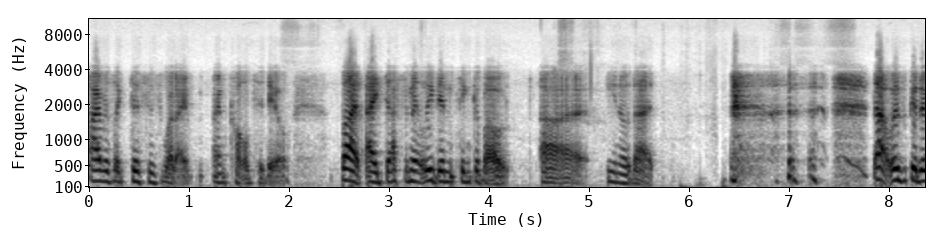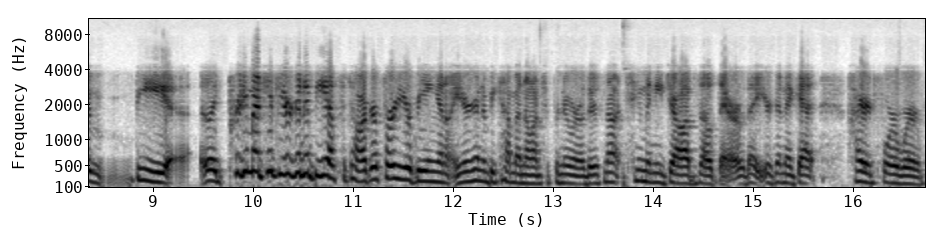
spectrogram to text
I was like, this is what I'm, I'm called to do. But I definitely didn't think about uh, you know that that was going to be like pretty much if you're going to be a photographer, you're being an, you're going to become an entrepreneur. There's not too many jobs out there that you're going to get hired for where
